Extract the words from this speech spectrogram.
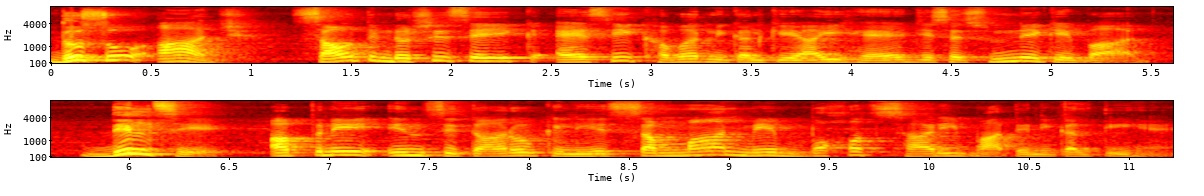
दोस्तों, आज साउथ इंडस्ट्री से एक ऐसी खबर निकल के आई है जिसे सुनने के बाद दिल से अपने इन सितारों के लिए सम्मान में बहुत सारी बातें निकलती हैं।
